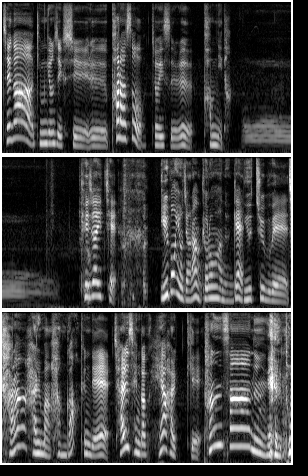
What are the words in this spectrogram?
제가 김견식 씨를 팔아서 저희를 팝니다. 오. 계좌이체. 일본 여자랑 결혼하는 게 유튜브에 자랑할 만한가? 근데 잘 생각해야 할게 판사는 더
